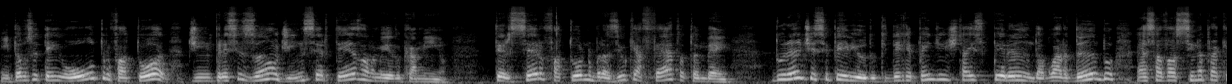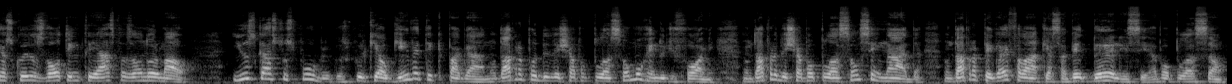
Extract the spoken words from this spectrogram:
Então você tem outro fator de imprecisão, de incerteza no meio do caminho. Terceiro fator no Brasil que afeta também durante esse período que de repente a gente está esperando, aguardando essa vacina para que as coisas voltem, entre aspas, ao normal. E os gastos públicos, porque alguém vai ter que pagar. Não dá para poder deixar a população morrendo de fome. Não dá para deixar a população sem nada. Não dá para pegar e falar, ah, quer saber? Dane-se a população.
